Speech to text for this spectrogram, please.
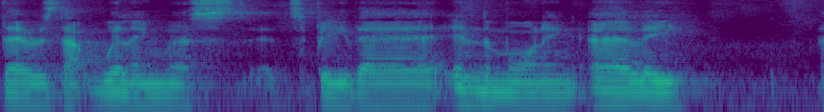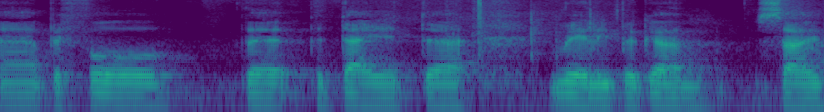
there was that willingness to be there in the morning early uh, before the, the day had uh, really begun. So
